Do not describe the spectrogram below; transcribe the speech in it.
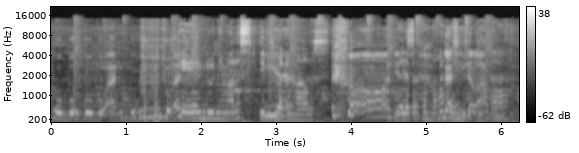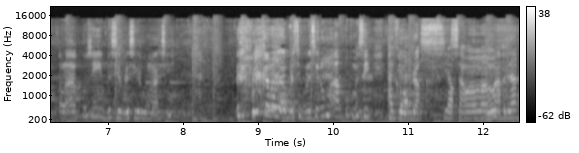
bobok-bobokan bobok-bobokan. Kayak yang dulunya males jadi Iya. semakin males. Oh, Nggak ada perkembangan enggak sih kalau kita. aku. Kalau aku sih bersih-bersih rumah sih. Kalau nggak bersih-bersih rumah aku masih Agak digobrak sama mama. Gobrak.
